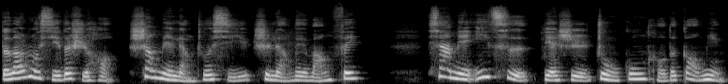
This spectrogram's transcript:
等到入席的时候，上面两桌席是两位王妃，下面依次便是众公侯的诰命。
